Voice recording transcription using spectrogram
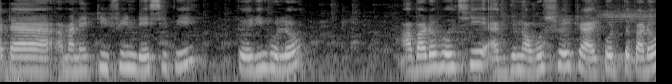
একটা মানে টিফিন রেসিপি তৈরি হলো। আবারও বলছি, একদিন অবশ্যই ট্রাই করতে পারো।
